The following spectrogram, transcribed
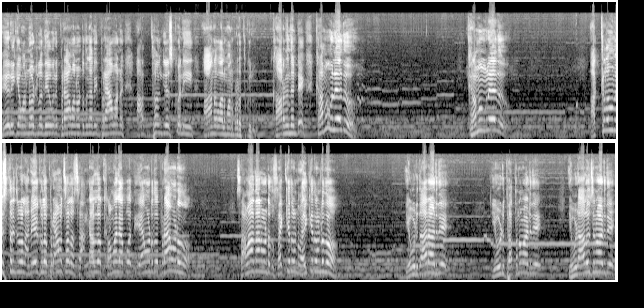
పేరుకి మన నోట్లో దేవుని ప్రేమ అని ఉంటుంది కానీ ప్రేమను అర్థం చేసుకొని ఆనవాళ్ళు మన బ్రతుకులు. కారణం ఏంటంటే క్రమం లేదు. క్రమం లేదు. అక్రమం విస్తరించడం వల్ల అనేకుల ప్రేమ చాలా సంఘాల్లో క్రమం లేకపోతే ఏముండదు? ప్రేమ ఉండదు. సమాధానం ఉండదు. సఖ్యత ఉండదు. ఐక్యత ఉండదు. ఎవడు దారాడిదే ఎవడు పెత్తనం వాడిదే ఎవడు ఆలోచన వాడిదే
